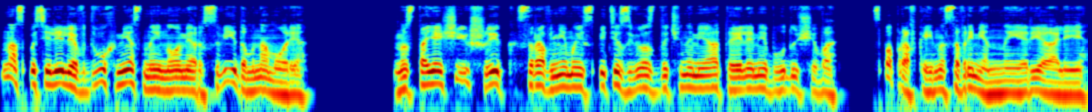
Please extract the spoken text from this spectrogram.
Нас поселили в двухместный номер с видом на море. Настоящий шик, сравнимый с пятизвездочными отелями будущего, с поправкой на современные реалии.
